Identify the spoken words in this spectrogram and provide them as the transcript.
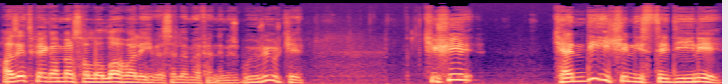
Hz. Peygamber sallallahu aleyhi ve sellem Efendimiz buyuruyor ki kişi kendi için istediğini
